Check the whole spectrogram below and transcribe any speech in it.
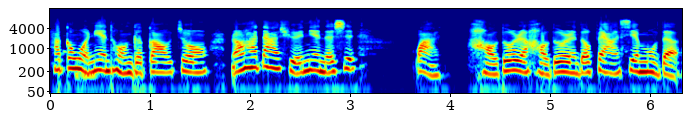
他跟我念同一个高中，然后他大学念的是哇，好多人好多人都非常羡慕的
